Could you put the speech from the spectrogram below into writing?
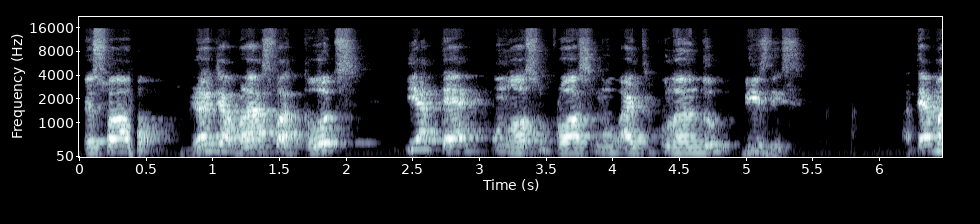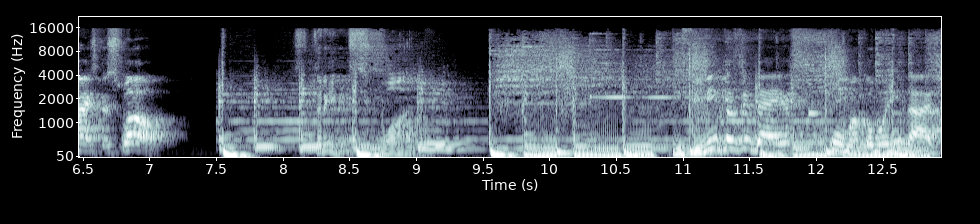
Pessoal, grande abraço a todos e até o nosso próximo Articulando Business. Até mais, pessoal! Strix One. Infinitas ideias, uma comunidade.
